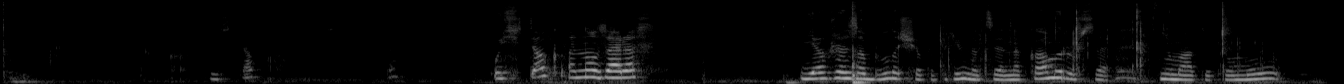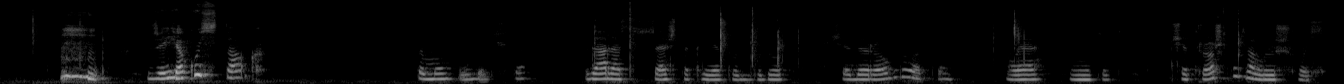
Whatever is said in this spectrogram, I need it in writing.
Так, ось так. Ось так. Ось так. А ну зараз. Я вже забула, що потрібно це на камеру все знімати, тому вже якось так. Тому вибачте. Зараз все ж таки я тут буду ще дороблювати, але мені тут ще трошки залишилося.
